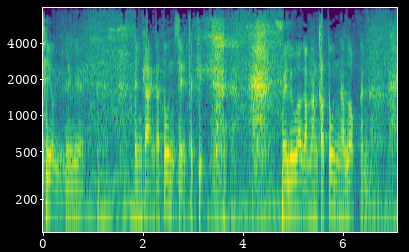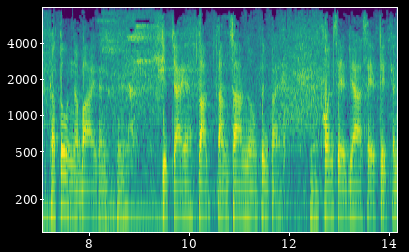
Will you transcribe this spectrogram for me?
เที่ยวอยู่เรื่อย ๆ เป็นการกระตุ้นเศรษฐกิจ ไม่รู้ว่ากำลังกระตุ้นนรกกัน กระตุ้นอบายกัน จิตใจต่ำต่ำซามลงขึ้นไป คนเสพยาเสพติดกัน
